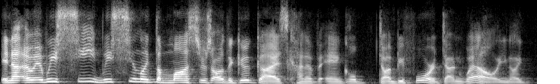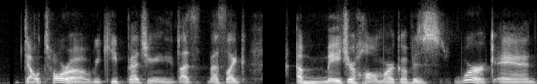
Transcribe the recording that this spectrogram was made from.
And, I, and we've seen we've seen like the monsters are the good guys kind of angle done before, done well. You know, like Del Toro. We keep mentioning that's that's like a major hallmark of his work, and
